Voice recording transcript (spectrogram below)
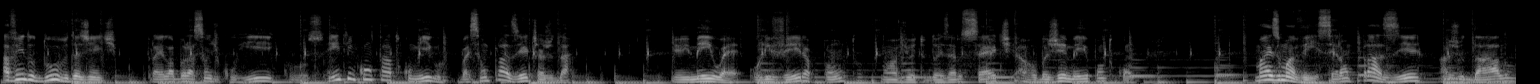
Havendo dúvidas, gente, para elaboração de currículos, entre em contato comigo, vai ser um prazer te ajudar. Meu e-mail é oliveira.98207@gmail.com. Mais uma vez, será um prazer ajudá-lo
